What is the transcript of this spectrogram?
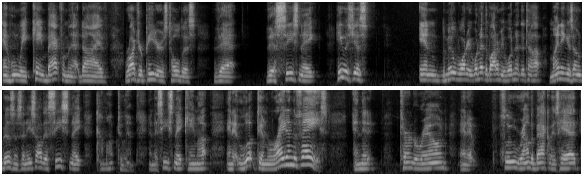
And when we came back from that dive, Roger Peters told us that this sea snake, he was just in the middle water. He wasn't at the bottom, he wasn't at the top, minding his own business. And he saw the sea snake come up to him. And the sea snake came up and it looked him right in the face. And then it turned around and it flew around the back of his head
